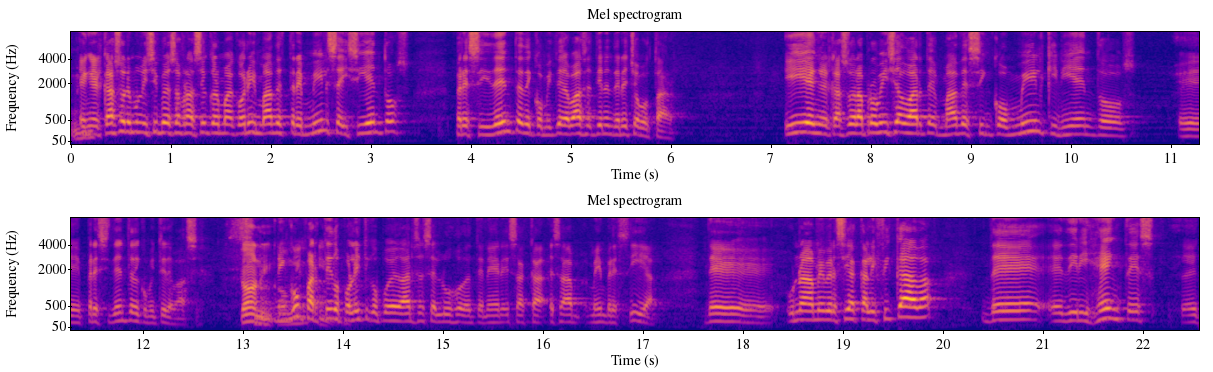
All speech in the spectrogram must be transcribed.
en el caso del municipio de San Francisco de Macorís, más de 3.600 presidentes de comité de base tienen derecho a votar. Y en el caso de la provincia de Duarte, más de 5.500 eh, presidentes de comité de base. Ningún partido político puede darse ese lujo de tener esa, esa membresía, de una membresía calificada de eh, dirigentes, eh,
